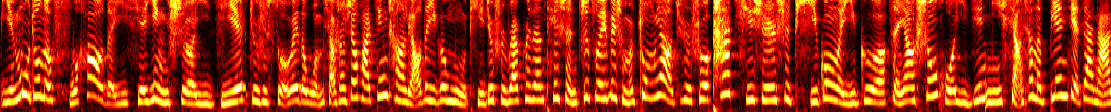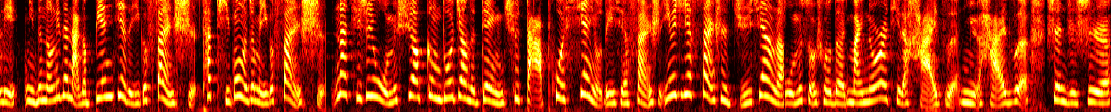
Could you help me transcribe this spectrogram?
银幕中的符号的一些映射，以及就是所谓的我们小声喧哗经常聊的一个母题，就是 representation。之所以为什么重要，就是说它其实是提供了一个怎样生活，以及你想象的边界在哪里，你的能力在哪个边界的一个范式。它提供了这么一个范式。那其实我们需要更多这样的电影去打破现有的一些范式，因为这些范式局限了我们。所说的 minority 的孩子、女孩子，甚至是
